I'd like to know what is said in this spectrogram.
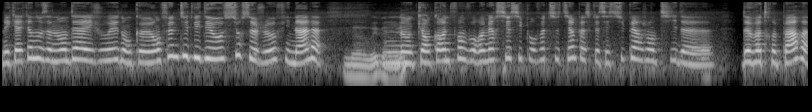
mais quelqu'un nous a demandé à y jouer donc euh, on fait une petite vidéo sur ce jeu au final. Bah oui, bah oui. Donc encore une fois on vous remercie aussi pour votre soutien parce que c'est super gentil de, de votre part.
